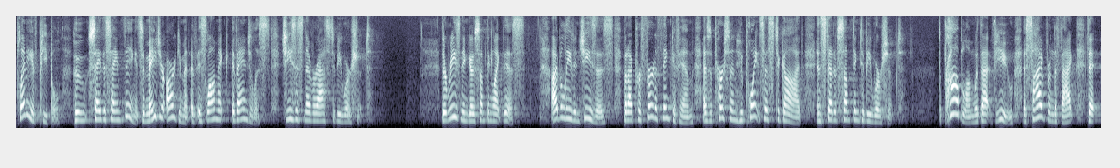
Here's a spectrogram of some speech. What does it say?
plenty of people who say the same thing. It's a major argument of Islamic evangelists. Jesus never asked to be worshiped. Their reasoning goes something like this I believe in Jesus, but I prefer to think of him as a person who points us to God instead of something to be worshiped. The problem with that view, aside from the fact that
